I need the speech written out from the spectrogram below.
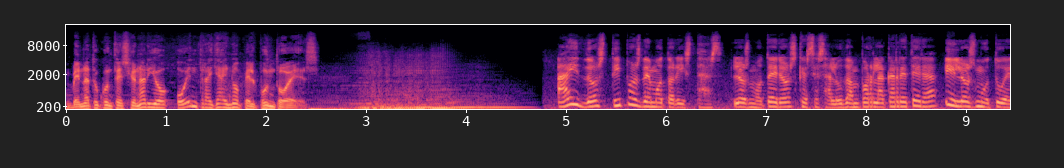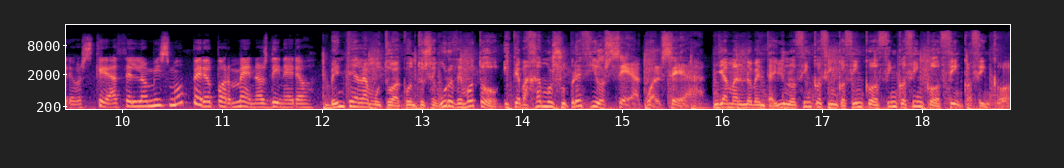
Ven a tu concesionario o entra ya en opel.es. Hay dos tipos de motoristas, los moteros que se saludan por la carretera y los mutueros que hacen lo mismo pero por menos dinero. Vente a la mutua con tu seguro de moto y te bajamos su precio sea cual sea. Llama al 91 555 5555.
